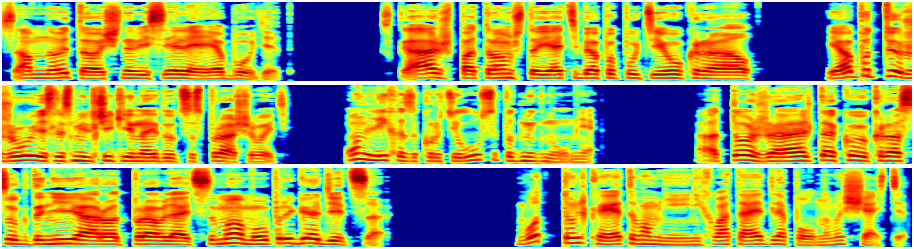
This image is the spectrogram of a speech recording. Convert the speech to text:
Со мной точно веселее будет. Скажешь потом, что я тебя по пути украл. Я подтвержу, если смельчаки найдутся спрашивать». Он лихо закрутил ус и подмигнул мне. «А то жаль такую красу к Данияру отправлять, самому пригодится». Вот только этого мне и не хватает для полного счастья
